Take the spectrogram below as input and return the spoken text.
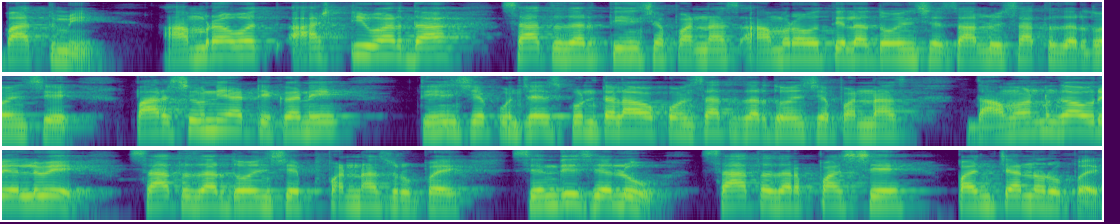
बातमी. अमरावती आष्टी वर्धा सात हजार तीनशे पन्नास अमरावतीला दोनशे चालू आहे सात हजार दोनशे. पारशिवनी या ठिकाणी तीनशे एकोणचाळीस क्विंटल कोण? सात हजार दोनशे पन्नास. धामणगाव रेल्वे सात हजार दोनशे पन्नास रुपये. सिंधी सेलू सात हजार पाचशे पंच्याण्णव रुपये.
